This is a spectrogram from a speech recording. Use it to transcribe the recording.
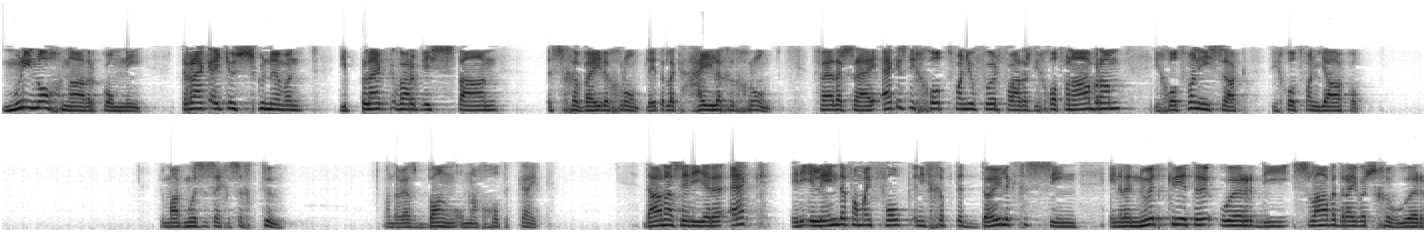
Moenie nog nader kom nie. Trek uit jou skoene want die plek waarop jy staan is gewyde grond, letterlik heilige grond. Verder sê hy: Ek is die God van jou voorvaders, die God van Abraham, die God van Isak, die God van Jakob. Toe maak Moses sy gesig toe want hy was bang om na God te kyk. Daarna sê die Here: Ek het die ellende van my volk in Egipte duidelik gesien en hulle noodkrete oor die slawedrywers gehoor.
